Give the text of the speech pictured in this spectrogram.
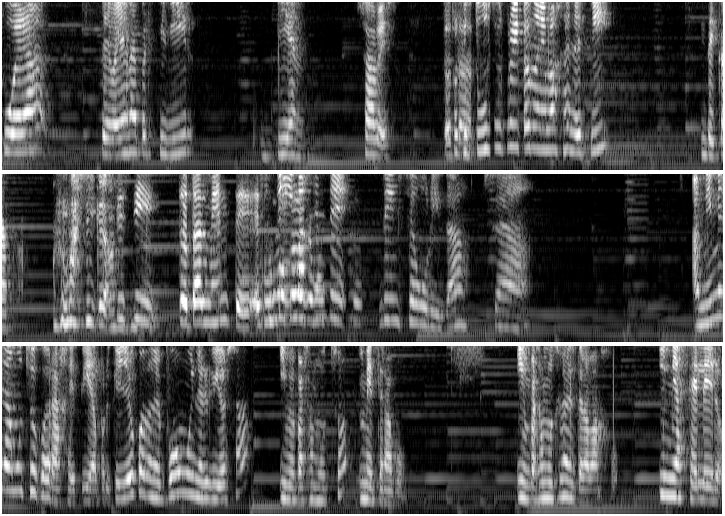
fuera te vayan a percibir bien, ¿sabes? Porque tú estás proyectando una imagen de ti de capa, básicamente. Sí, sí, totalmente. Es una imagen de inseguridad, o sea a mí me da mucho coraje, tía, porque yo cuando me pongo muy nerviosa, y me pasa mucho, me trabo. Y me pasa mucho en el trabajo. Y me acelero.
